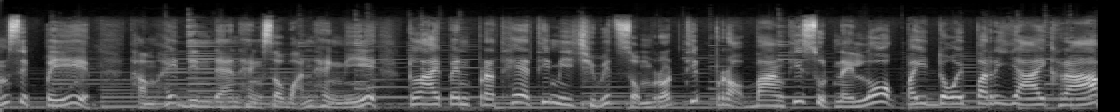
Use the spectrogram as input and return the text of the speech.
30 ปีทำให้ดินแดนแห่งสวรรค์แห่งนี้ กลายเป็นประเทศที่มีชีวิตสมรสที่เปราะบางที่สุดในโลกไปโดยปริยายครับ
